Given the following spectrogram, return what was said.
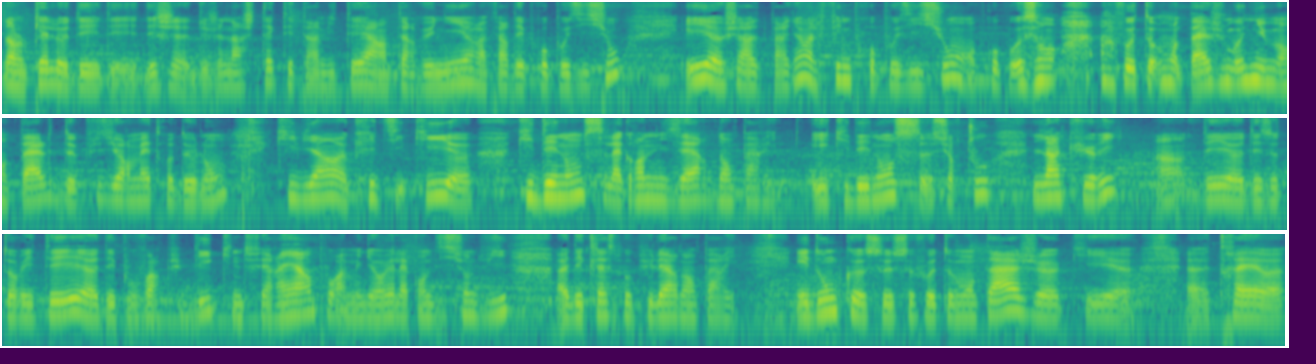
dans lequel des, des, des, jeunes architectes étaient invités à intervenir, à faire des propositions. Et Charlotte Perriand, elle fait une proposition en proposant un photomontage monumental de plusieurs mètres de long qui vient critiquer, qui dénonce la grande misère dans Paris et qui dénonce surtout l'incurie Hein, euh, des, autorités, euh, des pouvoirs publics qui ne fait rien pour améliorer la condition de vie euh, des classes populaires dans Paris. Et donc ce, photomontage qui est très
